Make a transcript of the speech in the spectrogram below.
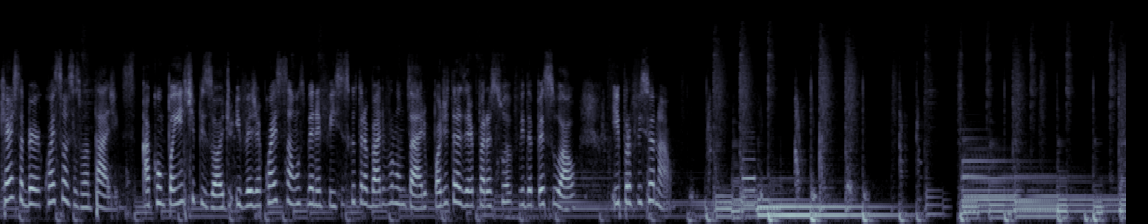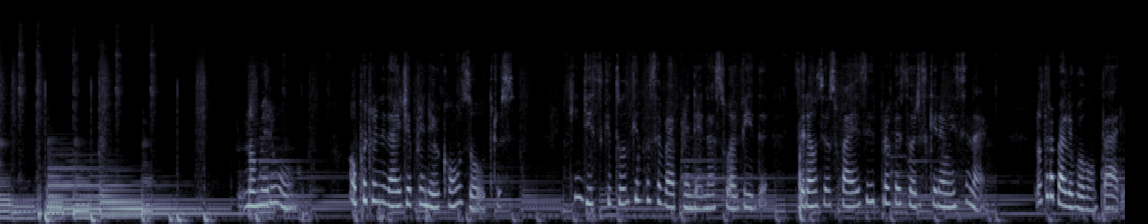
Quer saber quais são essas vantagens? Acompanhe este episódio e veja quais são os benefícios que o trabalho voluntário pode trazer para a sua vida pessoal e profissional. Número 1. Um, oportunidade de aprender com os outros. Quem disse que tudo que você vai aprender na sua vida serão seus pais e professores que irão ensinar? No trabalho voluntário,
